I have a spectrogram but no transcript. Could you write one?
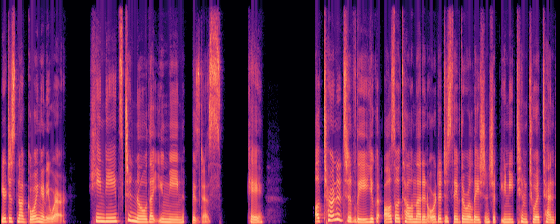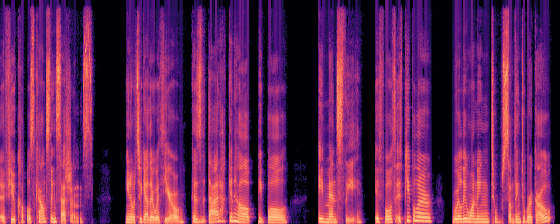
you're just not going anywhere. He needs to know that you mean business. Okay. Alternatively, you could also tell him that in order to save the relationship, you need him to attend a few couples counseling sessions, you know, together with you, because that can help people immensely. If both, if people are really wanting to something to work out,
